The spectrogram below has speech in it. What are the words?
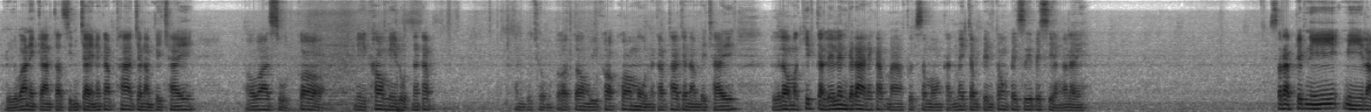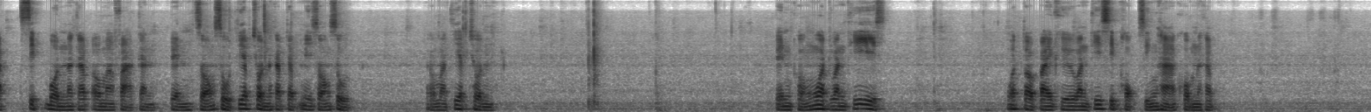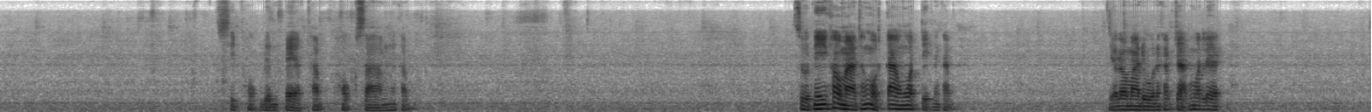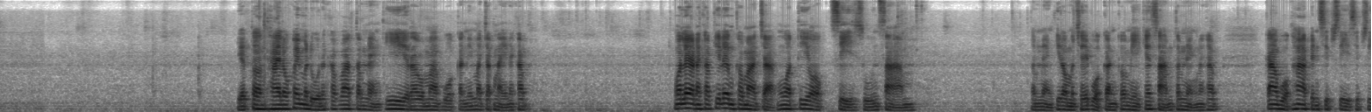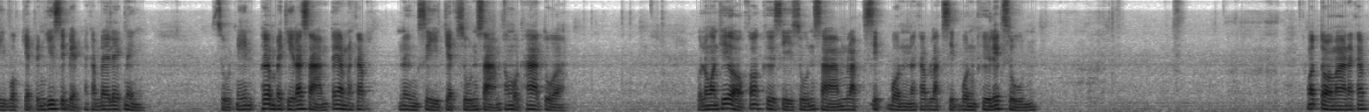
หรือว่าในการตัดสินใจนะครับ ถ้าจะนำไปใช้ เพราะว่าสูตรก็มีเข้ามีหลุดนะครับ ท่านผู้ชมก็ต้องวิเคราะห์ข้อมูลนะครับ ถ้าจะนำไปใช้ หรือเรามาคิดกันเล่นๆก็ได้นะครับ มาฝึกสมองกันไม่จำเป็นต้องไปซื้อไปเสี่ยงอะไรสำหรับคลิปนี้มีหลัก 10 บนนะครับ เอามาฝากกันเป็น 2 สูตรเทียบชนนะครับ จะมี 2 สูตร เอามาเทียบชน เป็นของงวดวันที่งวดต่อไปคือวันที่ 16 สิงหาคมนะครับ16เดือน8ทับ63นะครับ สูตรนี้เข้ามาทั้งหมด 9 งวดติดนะครับ เดี๋ยวเรามาดูนะครับจากงวดแรก เดี๋ยวตอนท้ายเราค่อยมาดูนะครับว่าตำแหน่งที่เรามาบวกกันนี้มาจากไหนนะครับ งวดแรกนะครับที่เริ่มเข้ามาจากงวดที่ออก 403ตำแหน่งที่เรามาใช้บวกกันก็มีแค่ 3ตำแหน่งนะครับ 9บวก5เป็น 14 14บวก7เป็น 21 นะครับ ได้เลข 1 สูตรนี้เพิ่มไปทีละ 3 แต้มนะครับ 1 4 7 0 3 ทั้งหมด 5 ตัว ผลรางวัลที่ออกก็คือ 403 หลัก 10 บนนะครับ หลัก 10 บนคือเลข 0 วัดต่อมานะครับ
